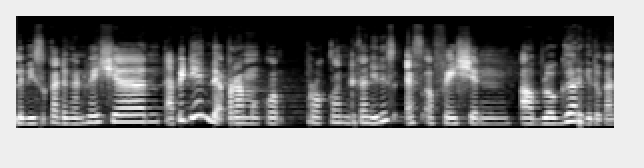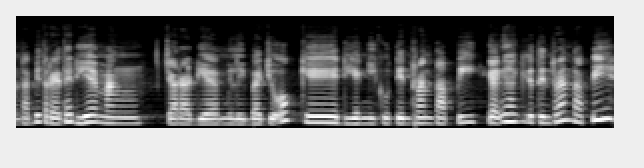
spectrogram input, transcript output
lebih suka dengan fashion tapi dia tidak pernah proklamirkan diri as a fashion uh, blogger gitu kan. Tapi ternyata dia emang cara dia milih baju oke okay, dia ngikutin tren tapi gak ngikutin tren tapi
